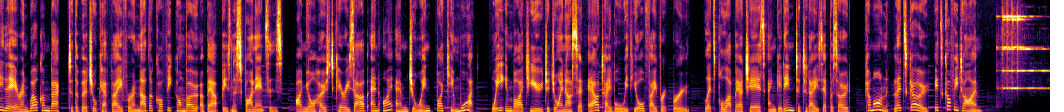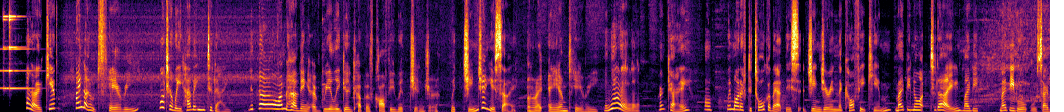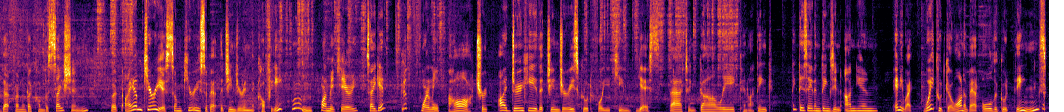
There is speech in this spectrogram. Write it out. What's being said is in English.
Hey there, and welcome back to the Virtual Cafe for another coffee convo about business finances. I'm your host, Kerry Zarb, and I am joined by Kim White. We invite you to join us at our table with your favourite brew. Let's pull up our chairs and get into today's episode. Come on, let's go. It's coffee time. Hello, Kim. Hello, Kerry. What are we having today? You know, I'm having a really good cup of coffee with ginger. With ginger, you say? I am, Kerry. Oh, okay. Well, we might have to talk about this ginger in the coffee, Kim. Maybe not today. Maybe, maybe we'll, we'll save that for another conversation. But I am curious. I'm curious about the ginger in the coffee. Hmm. For me, Kerry. Say again? It's good for me. Ah, true. I do hear that ginger is good for you, Kim. Yes, that and garlic, and I think I think there's even things in onion. Anyway, we could go on about all the good things,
